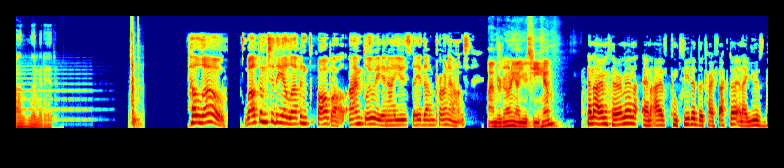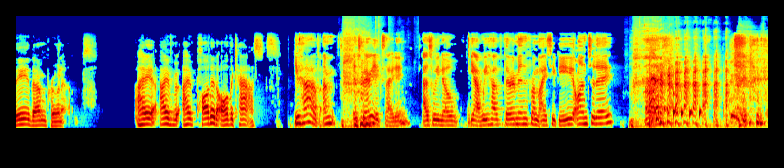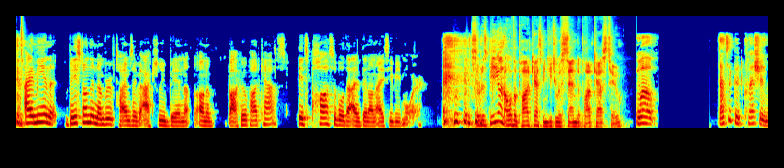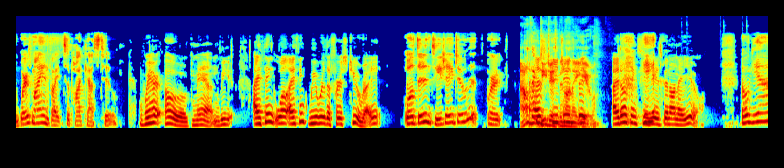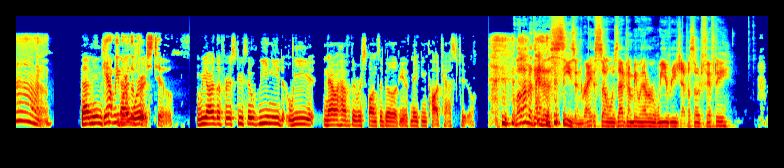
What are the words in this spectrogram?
Games Unlimited. Hello! Welcome to the 11th Fall Ball. I'm Bluey and I use they them pronouns. I'm Dragoni, I use he, him. And I'm Theremin and I've completed the trifecta, and I use they them pronouns. I I've I've potted all the casts. You have. I'm it's very exciting. As we know, yeah, we have Theremin from ICB on today. Um, I mean, based on the number of times I've actually been on a Baco podcast, it's possible that I've been on ICB more. so does being on all the podcasts mean you get to ascend to podcast too? Well, that's a good question. Where's my invite to podcast two? Where? Oh man, we. I think. Well, I think we were the first two, right? Well, didn't DJ do it? Or I don't think Has DJ's been on been- AU. I don't think He- CJ has been on AU. Oh yeah, That means yeah, we were the we're- first two. We are the first two, so we need. We now have the responsibility of making podcast two. Well, that'll happen at the end of the season, right? So is that going to be whenever we reach episode 50?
